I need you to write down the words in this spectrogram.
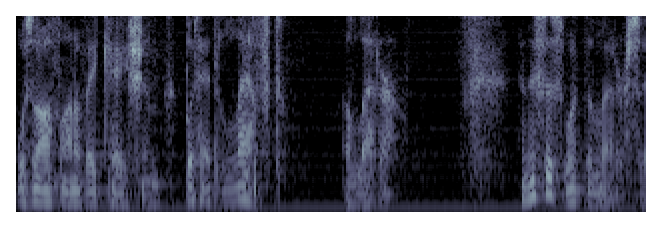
was off on a vacation, but had left a letter. And this is what the letter said.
